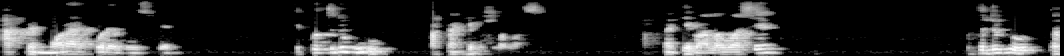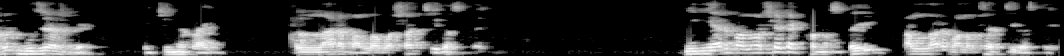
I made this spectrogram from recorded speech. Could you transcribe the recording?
আপনি মরার পরে বুঝবেন যে কতটুকু আপনাকে ভালোবাসে। আপনাকে ভালোবাসে, কতটুকু তখন বুঝে আসবে। এই জন্য ভাই, আল্লাহর ভালোবাসা চিরস্থায়ী। দুনিয়ার ভালোবাসা এটা ক্ষণস্থায়ী, আল্লাহর ভালোবাসা চিরস্থায়ী।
